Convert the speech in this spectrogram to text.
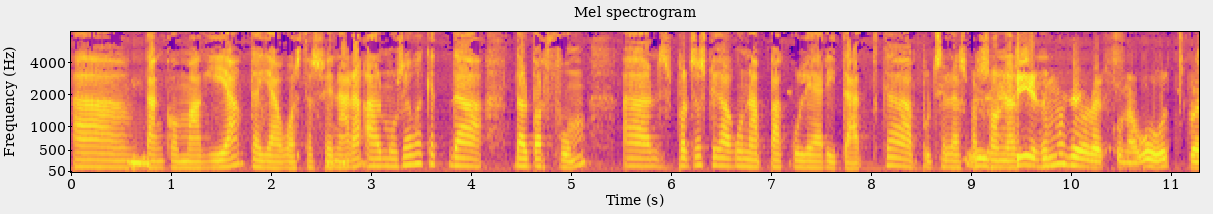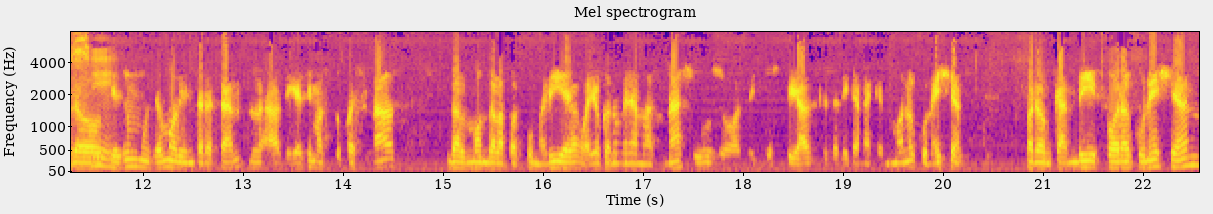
eh, Mm. tant com a guia, que ja ho estàs fent ara. Al museu aquest de, del perfum, ens pots explicar alguna peculiaritat que potser les persones... Sí, és un museu desconegut, però Sí. que és un museu molt interessant, diguéssim, els professionals del món de la perfumeria, o allò que anomenen els nassos, o els industrials que es dediquen a aquest món, el coneixen. Però, en canvi, fora el coneixen,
